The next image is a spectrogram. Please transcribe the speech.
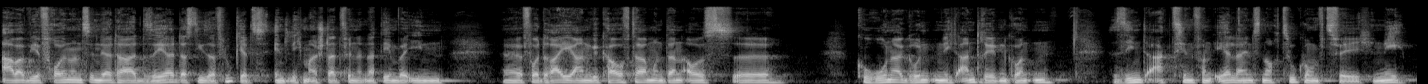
aber wir freuen uns in der Tat sehr, dass dieser Flug jetzt endlich mal stattfindet, nachdem wir ihn äh, vor drei Jahren gekauft haben und dann aus äh, Corona-Gründen nicht antreten konnten. Sind Aktien von Airlines noch zukunftsfähig? Nee.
